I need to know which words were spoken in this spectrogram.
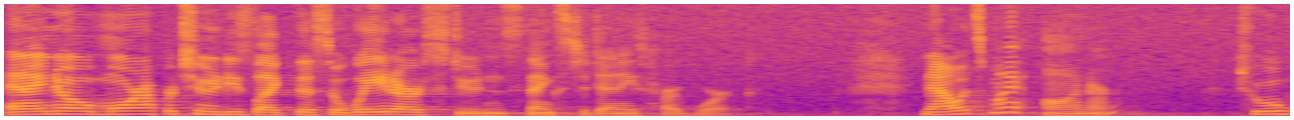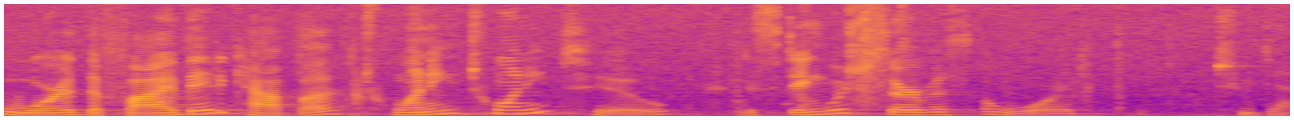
And I know more opportunities like this await our students thanks to Denny's hard work. Now it's my honor to award the Phi Theta Kappa 2022 Distinguished Service Award to Denny.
